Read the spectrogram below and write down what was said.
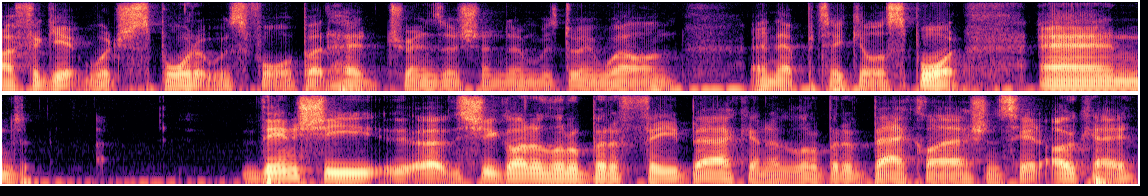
I forget which sport it was for, but had transitioned and was doing well in, in that particular sport. And then she uh, she got a little bit of feedback and a little bit of backlash and said, "Okay,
